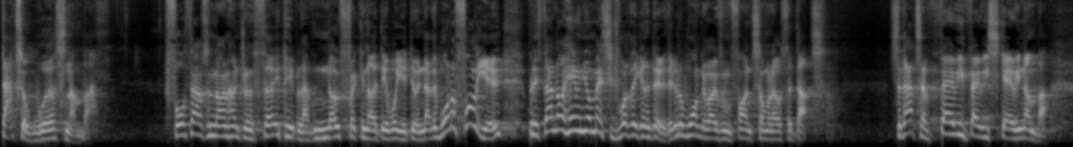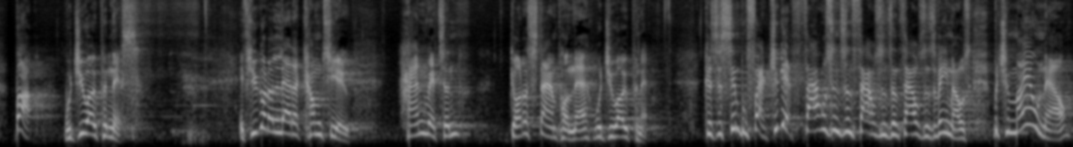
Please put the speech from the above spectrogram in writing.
That's a worse number. 4,930 people have no freaking idea what you're doing. Now, they want to follow you, but if they're not hearing your message, what are they going to do? They're going to wander over and find someone else that does. So that's a very, very scary number. But would you open this? If you got a letter come to you, handwritten, got a stamp on there, would you open it? Because the simple fact, you get thousands and thousands and thousands of emails, but your mail now,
